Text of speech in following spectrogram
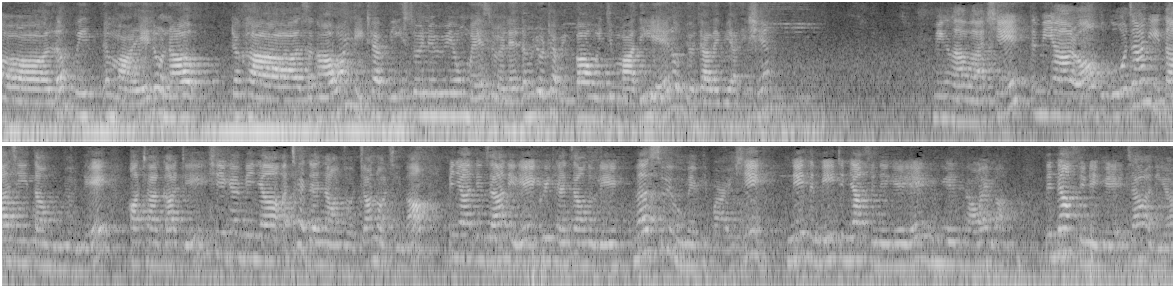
အာလောက်ပြီးအမှားရဲ့လို့နောက်တခါစကားဝိုင်းတွေထပ်ပြီးဆွေးနွေးရုံမဲဆိုရင်လည်းသမီးတို့ထပ်ပြီးပါဝင်ကြပါသေးရဲ့လို့ပြောကြလိုက်ပါရရှင်။ မင်္ဂလာပါရှင်။တမီကတော့ဘကိုးတိုင်းဒေသကြီးတောင်မှုမြို့နယ်အာထာကတေရှေခံပညာအထက်တန်းကျောင်းကျော်ကျောင်းတော်ကြီးမှာပညာသင်ကြားနေတဲ့ Great ခန်းကျောင်းသူလေးမတ်ဆွေမမဲဖြစ်ပါရဲ့ရှင်။ဒီနေ့တမီတညဆွေးနွေးခဲ့တဲ့လူငယ်စကားဝိုင်းမှာ တင်ပြဆွေးနွေးခဲ့တဲ့အကြောင်းအရာတွေက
